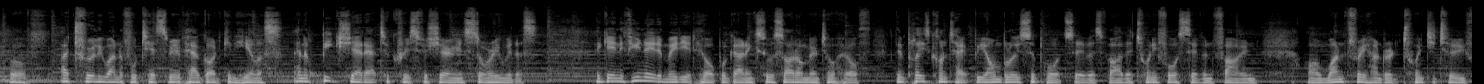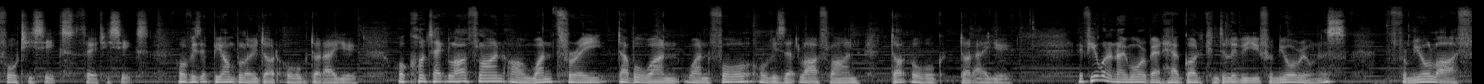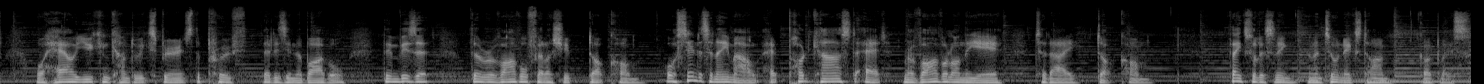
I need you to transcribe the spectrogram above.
Well, a truly wonderful testimony of how God can heal us. And a big shout out to Chris for sharing his story with us. Again, if you need immediate help regarding suicidal mental health, then please contact Beyond Blue Support Service via their 24 7 phone on 1300 22 46 36 or visit beyondblue.org.au or contact Lifeline on 131114 or visit lifeline.org.au. If you want to know more about how God can deliver you from your illness, from your life, or how you can come to experience the proof that is in the Bible, then visit therevivalfellowship.com or send us an email at podcast at revivalontheairtoday.com. Thanks for listening, and until next time, God bless.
